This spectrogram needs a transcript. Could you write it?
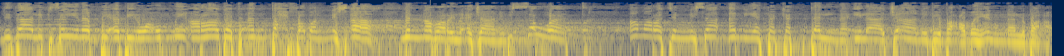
لذلك زينب بأبي وأمي أرادت أن تحفظ النساء من نظر الأجانب. سوت أمرت النساء أن يتكتلن إلى جانب بعضهن البعض.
